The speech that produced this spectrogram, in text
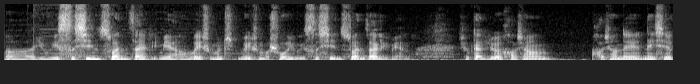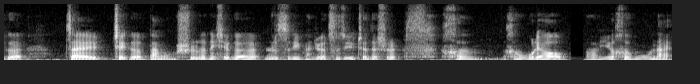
呃，有一丝心酸在里面啊。为什么？为什么说有一丝心酸在里面呢？就感觉好像，好像那那些个，在这个办公室的那些个日子里，感觉自己真的是很很无聊啊，也很无奈，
